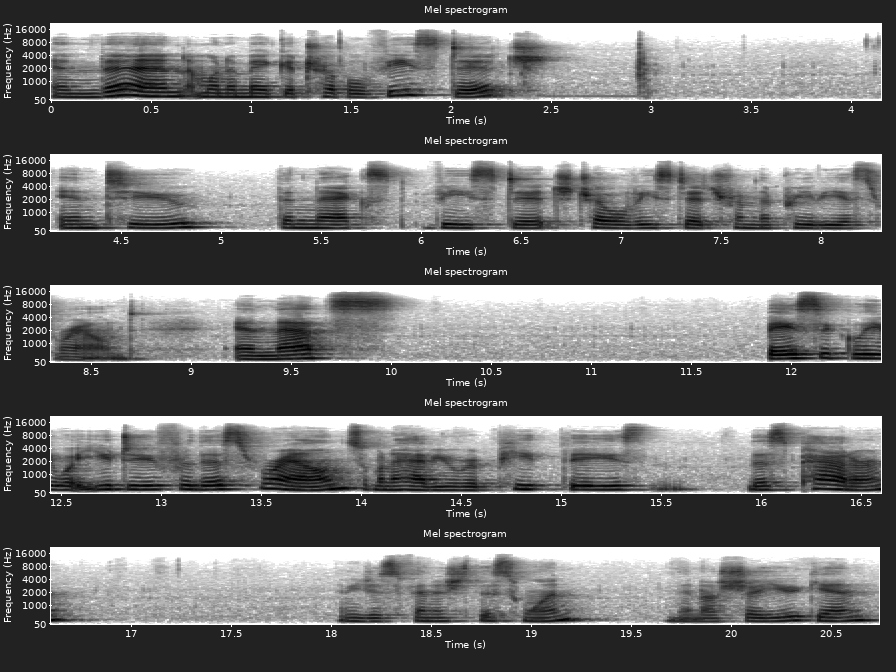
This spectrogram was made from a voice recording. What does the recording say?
And then I'm going to make a treble V-stitch into the next V-stitch, treble V-stitch from the previous round. And that's basically what you do for this round. So I'm going to have you repeat these, this pattern. Let me just finish this one, and then I'll show you again.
